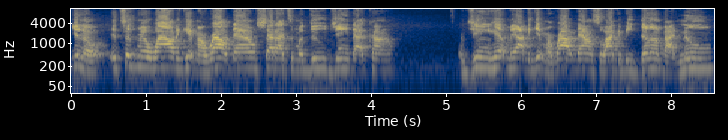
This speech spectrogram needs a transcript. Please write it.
you know, it took me a while to get my route down. Shout out to my dude, Gene.com. Gene helped me out to get my route down so I could be done by noon.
